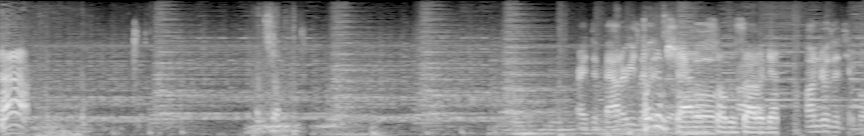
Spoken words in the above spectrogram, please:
Ah! What's up? Alright, the battery's on Fucking the Shadow table. sold this uh, out again. Under the table.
